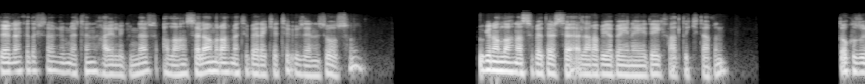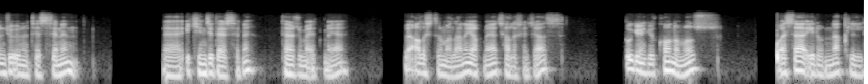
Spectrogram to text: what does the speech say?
Değerli arkadaşlar, cümleten hayırlı günler. Allah'ın selamı, rahmeti, bereketi üzerinize olsun. Bugün Allah nasip ederse El Arabiye Beyne Yedeyk adlı kitabın 9. ünitesinin e, ikinci dersini tercüme etmeye ve alıştırmalarını yapmaya çalışacağız. Bugünkü konumuz Vesailun naklil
